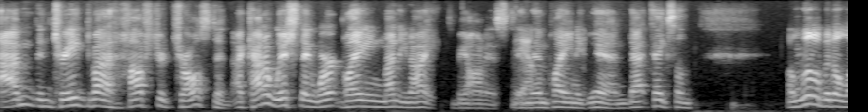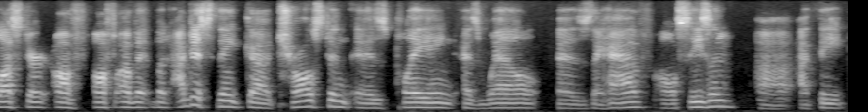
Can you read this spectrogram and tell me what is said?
I'm intrigued by Hofstra Charleston. I kind of wish they weren't playing Monday night, to be honest, yeah. and then playing again. That takes a, a little bit of luster off off of it. But I just think uh, Charleston is playing as well as they have all season. Uh, I think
